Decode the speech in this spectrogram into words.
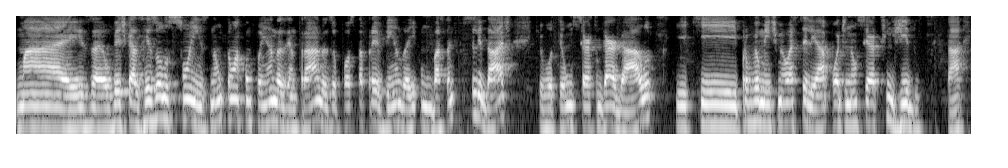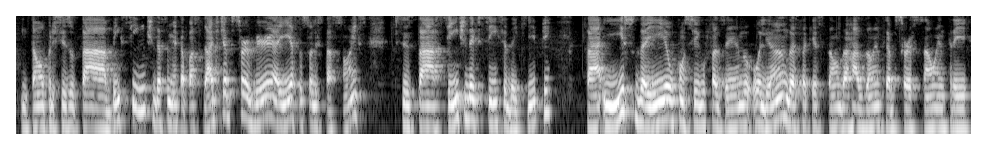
mas uh, eu vejo que as resoluções não estão acompanhando as entradas, eu posso estar prevendo aí com bastante facilidade que eu vou ter um certo gargalo e que provavelmente meu SLA pode não ser atingido, tá? Então eu preciso estar bem ciente dessa minha capacidade de absorver aí essas solicitações, preciso estar ciente da eficiência da equipe, tá? E isso daí eu consigo fazendo olhando essa questão da razão entre absorção entre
